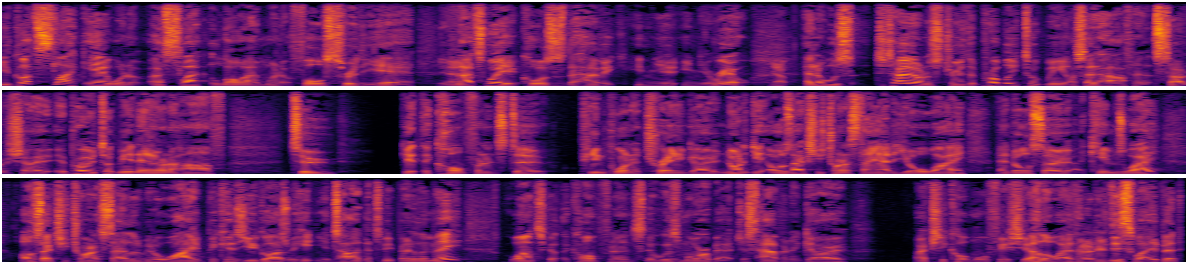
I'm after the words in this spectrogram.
you've got slack air when it, a slack line when it falls through the air, Yeah. and that's where it causes the havoc in your in your reel. Yep. And it was to tell you the honest truth, it probably took me. I said half an hour at the start of the show. It probably took me an hour and a half to get the confidence to pinpoint a tree and go. Not get. I was actually trying to stay out of your way and also Kim's way. I was actually trying to stay a little bit away because you guys were hitting your targets a bit better than me. Once I got the confidence, it was more about just having a go. I actually caught more fish the other way than I did this way, but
